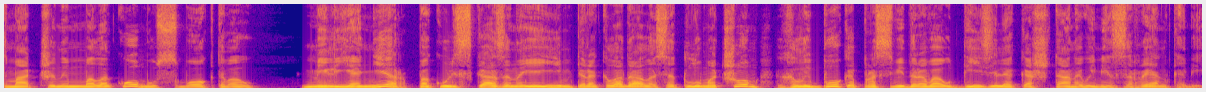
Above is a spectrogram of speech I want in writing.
з матчыным малаком усмоктаваў. Мільянер, пакуль сказанае ім перакладалася тлумачом, глыбока прасвідраваў дызеля каштанавымі зрэнкамі.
